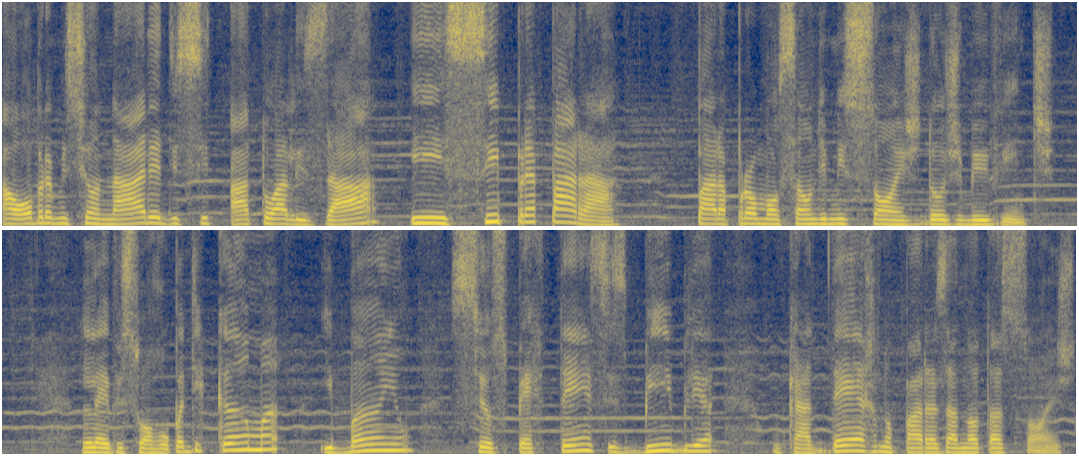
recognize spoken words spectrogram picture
a obra missionária, de se atualizar e se preparar para a promoção de missões 2020. Leve sua roupa de cama e banho, seus pertences, Bíblia, um caderno para as anotações.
